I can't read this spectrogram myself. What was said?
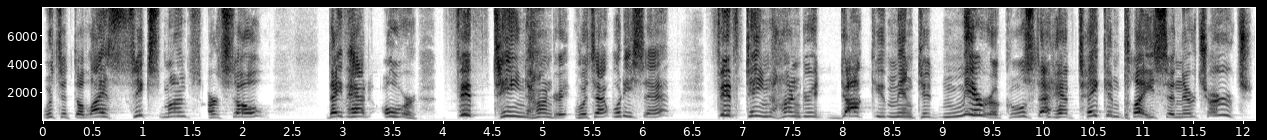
Was it the last six months or so? They've had over 1,500, was that what he said? 1,500 documented miracles that have taken place in their church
